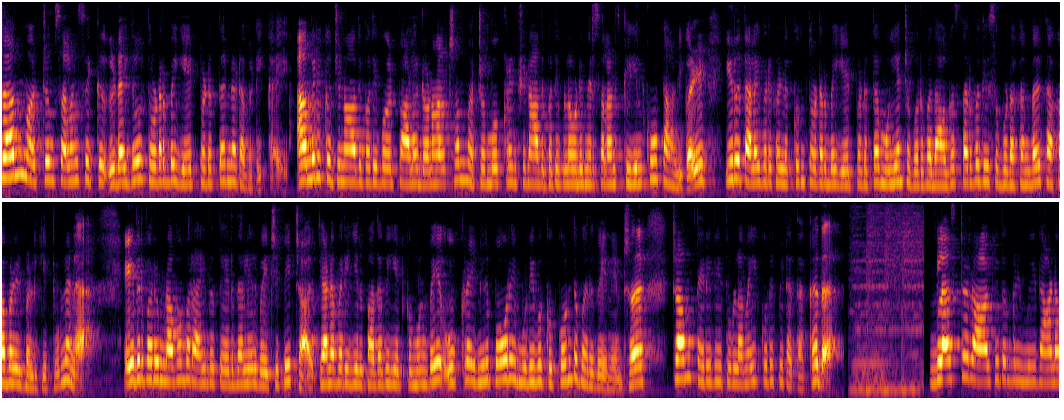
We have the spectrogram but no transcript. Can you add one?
ட்ரம்ப் மற்றும் செலன்சிக்கு இடையில் தொடர்பை ஏற்படுத்த நடவடிக்கை. அமெரிக்க ஜனாதிபதி வேட்பாளர் டொனால்டு ட்ரம்ப் மற்றும் உக்ரைன் ஜனாதிபதி விளாடிமிர் செலன்ஸ்கியின் கூட்டாளிகள் இரு தலைவர்களுக்கும் தொடர்பை ஏற்படுத்த முயன்று வருவதாக சர்வதேச ஊடகங்கள் தகவல் வெளியிட்டுள்ளன. எதிர்வரும் நவம்பர் ஐந்து தேர்தலில் வெற்றி பெற்றால் ஜனவரியில் பதவியேற்கும் முன்பே உக்ரைனில் போரை முடிவுக்கு கொண்டு வருவேன் என்று ட்ரம்ப் தெரிவித்துள்ளமை குறிப்பிடத்தக்கது. கிளஸ்டர் ஆயுதங்கள் மீதான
